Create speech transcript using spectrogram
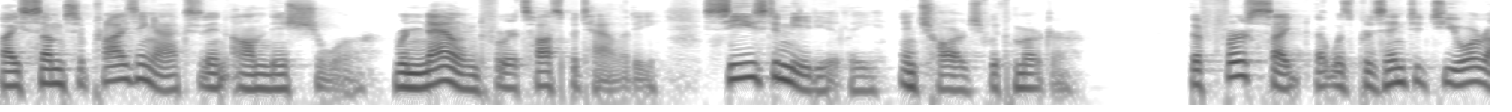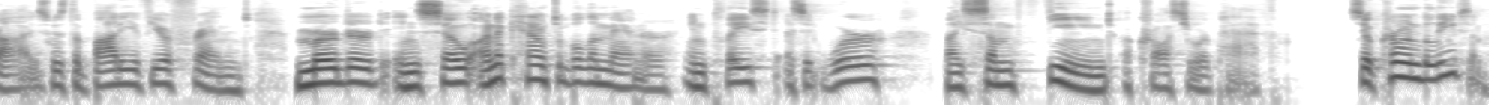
by some surprising accident on this shore, renowned for its hospitality, seized immediately, and charged with murder. The first sight that was presented to your eyes was the body of your friend, murdered in so unaccountable a manner, and placed, as it were, by some fiend across your path. So Kirwin believes him.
